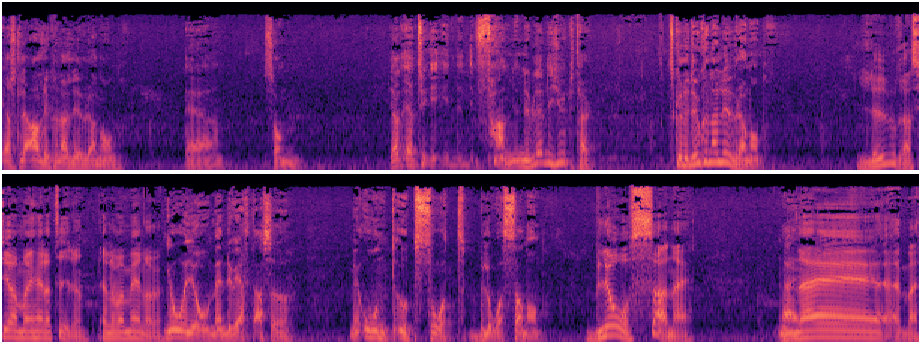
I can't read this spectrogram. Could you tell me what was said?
jag skulle aldrig kunna lura någon eh, som... Jag, jag, fan, nu blev det djupt här. Skulle du kunna lura någon? Luras gör man ju hela tiden. Eller vad menar du? Jo, jo, men du vet, alltså... Med ont uppsåt blåsa någon. Blåsa? Nej. Nej. Nej, men,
